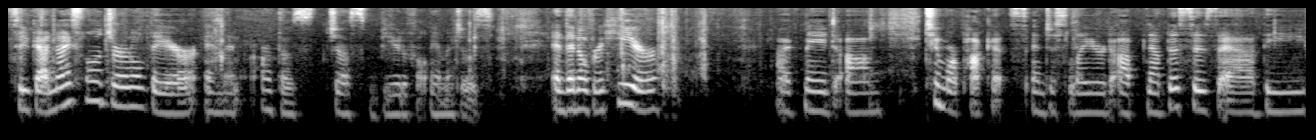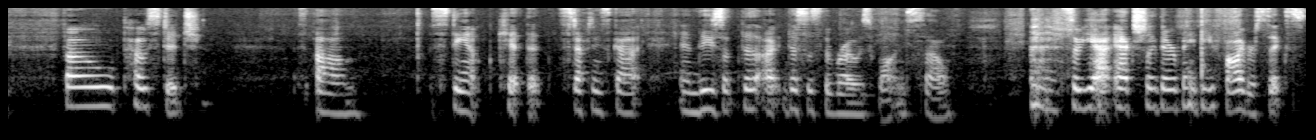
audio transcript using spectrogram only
So you've got a nice little journal there, and then aren't those just beautiful images? And then over here, I've made um, two more pockets and just layered up. Now this is uh, the faux postage um, stamp kit that Stephanie's got, and these are the uh, this is the rose one. So, so yeah, actually there may be five or six.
